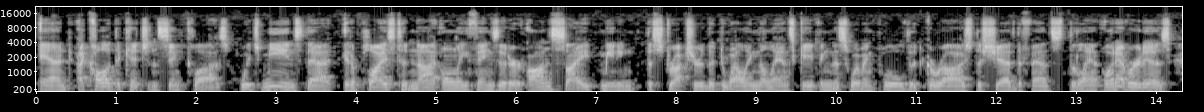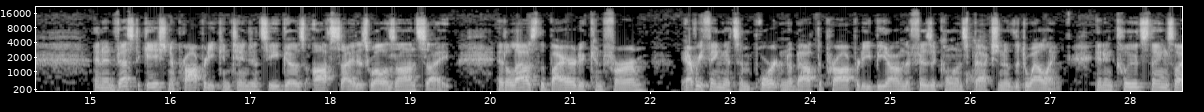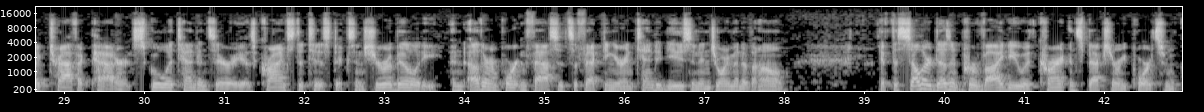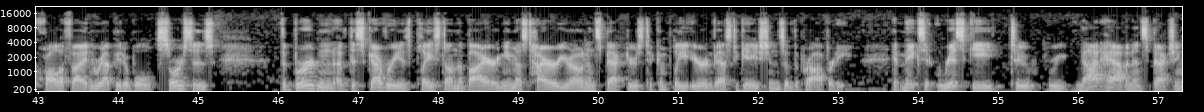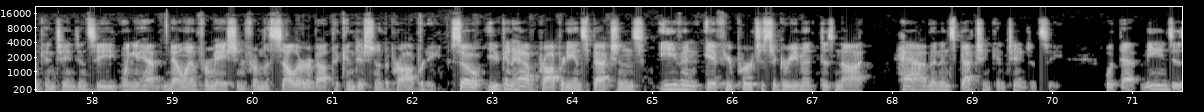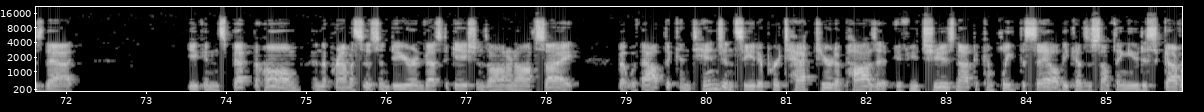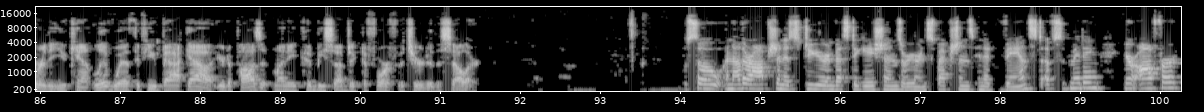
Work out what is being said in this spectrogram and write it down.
and I call it the kitchen sink clause, which means that it applies to not only things that are on site, meaning the structure, the dwelling, the landscaping, the swimming pool, the garage, the shed, the fence, the land, whatever it is. An investigation of property contingency goes off site as well as on site. It allows the buyer to confirm everything that's important about the property beyond the physical inspection of the dwelling. It includes things like traffic patterns, school attendance areas, crime statistics, insurability, and other important facets affecting your intended use and enjoyment of the home. If the seller doesn't provide you with current inspection reports from qualified and reputable sources, the burden of discovery is placed on the buyer, and you must hire your own inspectors to complete your investigations of the property. It makes it risky to re- not have an inspection contingency when you have no information from the seller about the condition of the property. So you can have property inspections even if your purchase agreement does not have an inspection contingency. What that means is that you can inspect the home and the premises and do your investigations on and off site, but without the contingency to protect your deposit, if you choose not to complete the sale because of something you discover that you can't live with, if you back out, your deposit money could be subject to forfeiture to the seller. So, another option is to do your investigations or your inspections in advance of submitting your offer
